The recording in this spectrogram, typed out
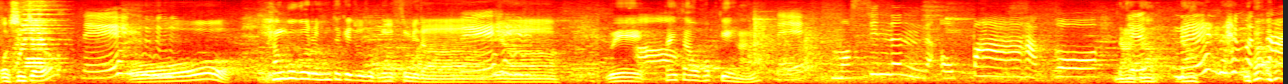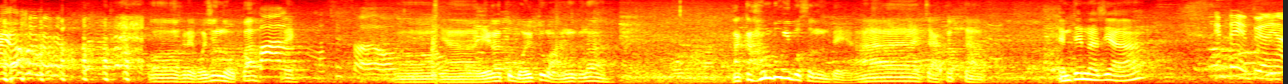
어 진짜요? 네. 오 한국어를 선택해줘서 고맙습니다. 네. 야, 왜 học tiếng Hàn? 네. 멋있는 오빠하고 나, 예- 나, 네, 네, 맞아요. 어 그래 멋있는 오빠. 오빠 그래. 멋있어요. 어, 야 얘가 또 뭘또 아는구나. 아까 한복 입었었는데 아 진짜 아깝다. Tên là Tuyền ạ.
